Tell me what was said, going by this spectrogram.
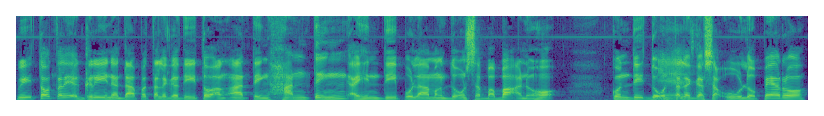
We totally agree na dapat talaga dito ang ating hunting ay hindi po lamang doon sa baba, ano ho? Kundi doon Yes. talaga sa ulo. Pero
